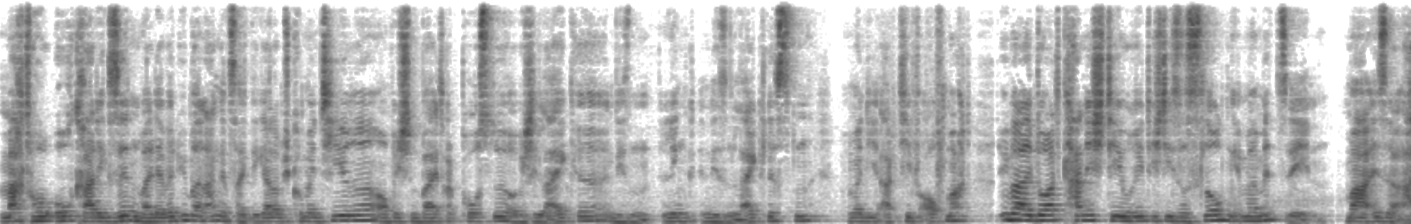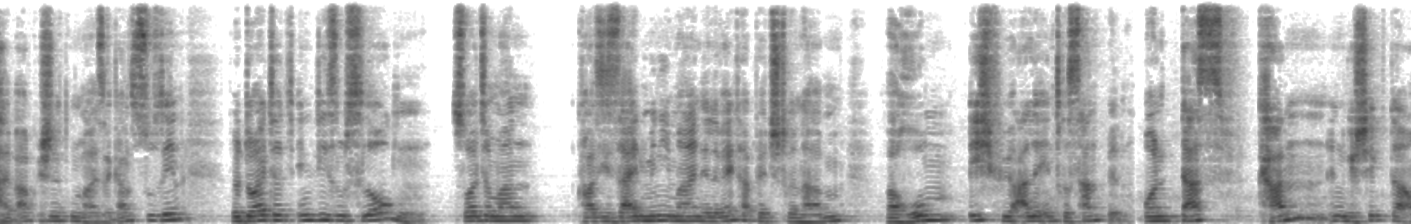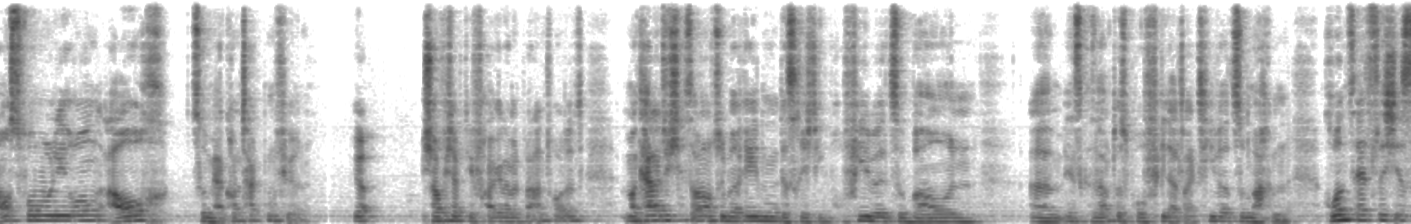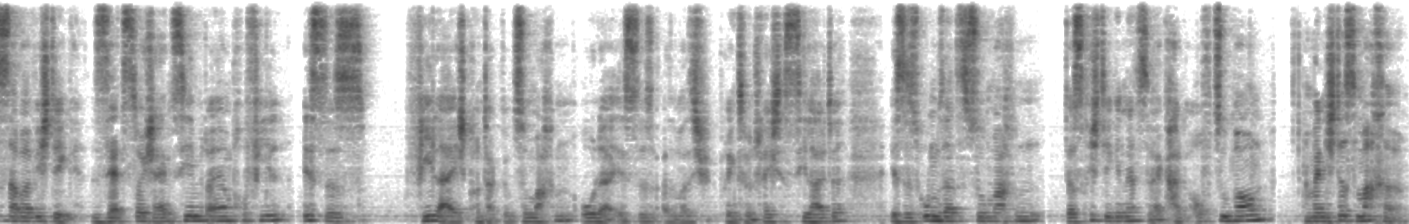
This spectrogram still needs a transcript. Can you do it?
macht hochgradig Sinn, weil der wird überall angezeigt. Egal, ob ich kommentiere, ob ich einen Beitrag poste, ob ich like in diesen Link, in diesen Like-Listen, wenn man die aktiv aufmacht. Überall dort kann ich theoretisch diesen Slogan immer mitsehen. Mal ist er halb abgeschnitten, mal ist er ganz zu sehen. Bedeutet, in diesem Slogan sollte man quasi seinen minimalen Elevator-Pitch drin haben, warum ich für alle interessant bin. Und das kann in geschickter Ausformulierung auch zu mehr Kontakten führen. Ja, ich hoffe, ich habe die Frage damit beantwortet. Man kann natürlich jetzt auch noch drüber reden, das richtige Profilbild zu bauen, ähm, insgesamt das Profil attraktiver zu machen. Grundsätzlich ist es aber wichtig, setzt euch ein Ziel mit eurem Profil. Ist es vielleicht Kontakte zu machen oder ist es, also was ich übrigens für ein schlechtes Ziel halte, ist es Umsatz zu machen, das richtige Netzwerk halt aufzubauen. Und wenn ich das mache,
